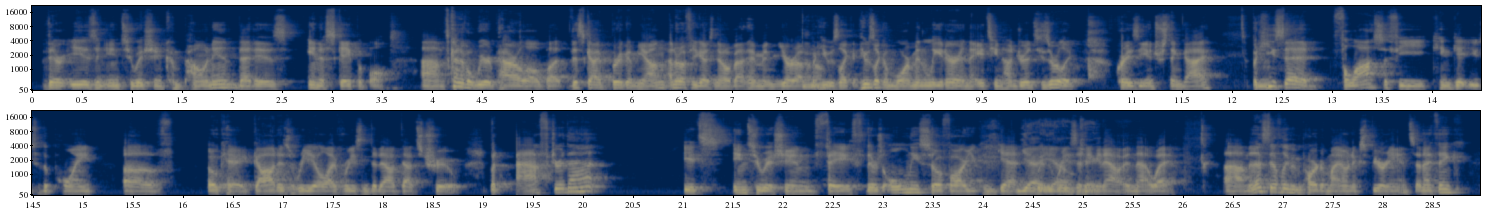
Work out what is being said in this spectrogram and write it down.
there is an intuition component that is inescapable. Um, it's kind of a weird parallel but this guy brigham young i don't know if you guys know about him in europe but he was like he was like a mormon leader in the 1800s he's a really crazy interesting guy. But mm. he said philosophy can get you to the point of okay, God is real. I've reasoned it out. That's true. But after that, it's intuition, faith. There's only so far you can get yeah, with yeah, reasoning okay. it out in that way. Um, and that's definitely been part of my own experience. And I think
